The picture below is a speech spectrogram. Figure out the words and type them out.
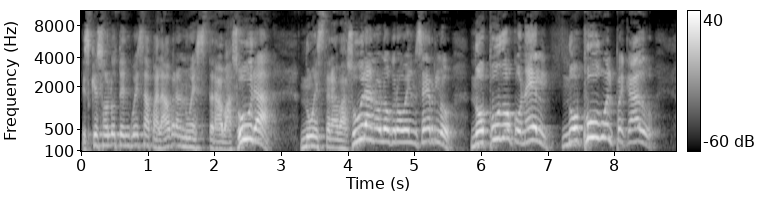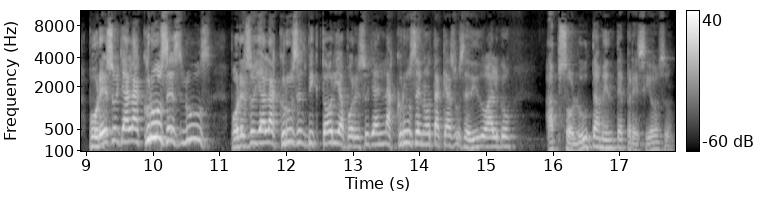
es que solo tengo esa palabra, nuestra basura. Nuestra basura no logró vencerlo, no pudo con él, no pudo el pecado. Por eso ya la cruz es luz, por eso ya la cruz es victoria, por eso ya en la cruz se nota que ha sucedido algo absolutamente precioso.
